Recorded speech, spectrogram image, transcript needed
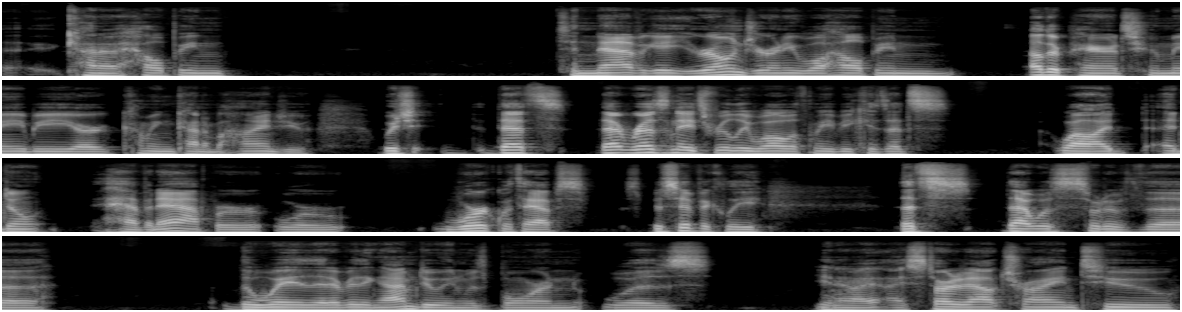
uh, kind of helping to navigate your own journey while helping other parents who maybe are coming kind of behind you which that's that resonates really well with me because that's while I I don't have an app or or work with apps specifically, that's that was sort of the the way that everything I'm doing was born was, you know, I, I started out trying to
